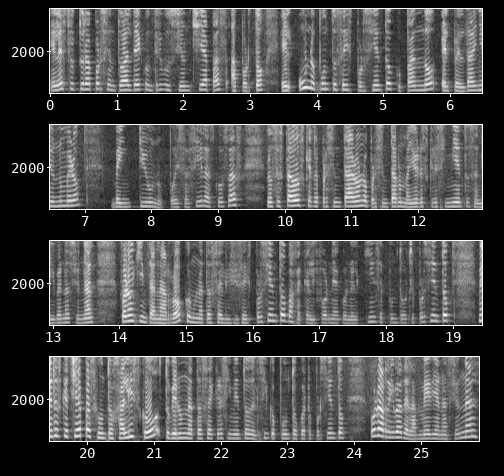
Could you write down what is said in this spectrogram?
En la estructura porcentual de contribución Chiapas aportó el 1.6% ocupando el peldaño número 21. Pues así las cosas. Los estados que representaron o presentaron mayores crecimientos a nivel nacional fueron Quintana Roo con una tasa del 16%, Baja California con el 15.8%, mientras que Chiapas junto a Jalisco tuvieron una tasa de crecimiento del 5.4% por arriba de la media nacional.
